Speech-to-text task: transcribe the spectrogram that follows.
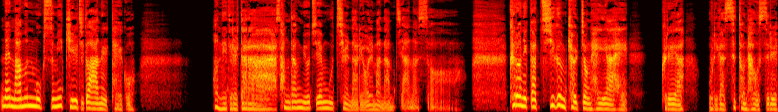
내 남은 목숨이 길지도 않을 테고. 언니들을 따라 성당 묘지에 묻힐 날이 얼마 남지 않았어. 그러니까 지금 결정해야 해. 그래야 우리가 스톤하우스를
